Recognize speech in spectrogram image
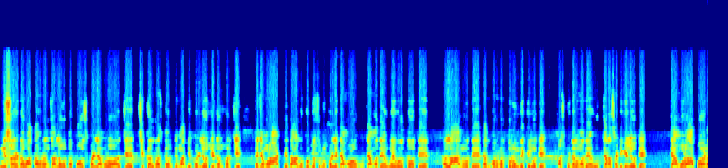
निसर्ग वातावरण झालं होतं. पाऊस पडल्यामुळं जे चिखल रस्त्यावरती माती पडली होती डंपरची त्याच्यामुळं आठ ते दहा लोक घसरून पडले. त्यामुळं त्यामध्ये वयोवृद्ध होते लहान होते त्याचबरोबर तरुण देखील होते. हॉस्पिटलमध्ये उपचारासाठी गेले होते. त्यामुळं आपण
